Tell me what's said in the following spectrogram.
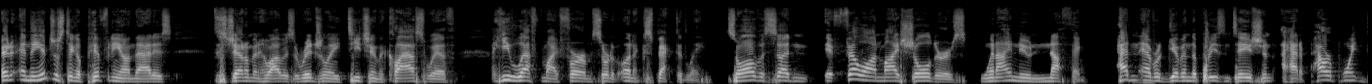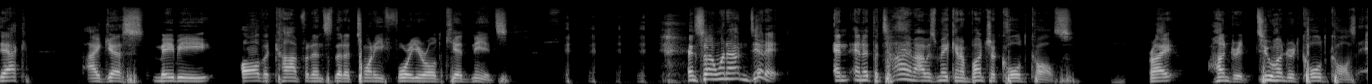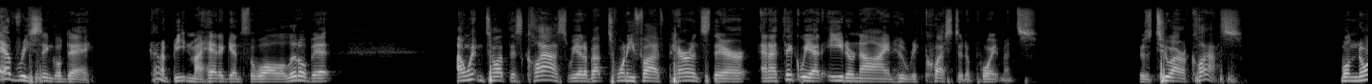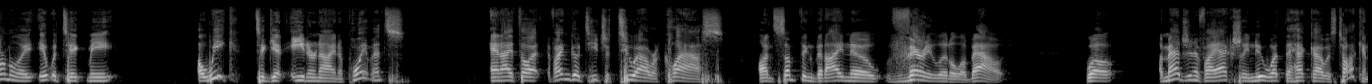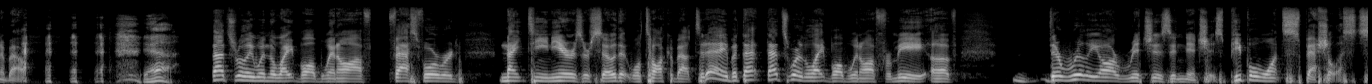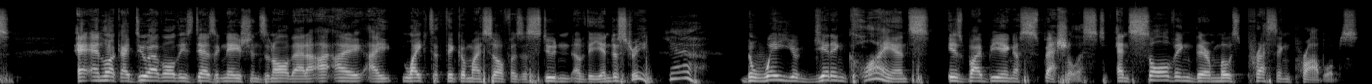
And, and the interesting epiphany on that is this gentleman who I was originally teaching the class with. He left my firm sort of unexpectedly. So all of a sudden, it fell on my shoulders when I knew nothing hadn't ever given the presentation. I had a PowerPoint deck. I guess maybe all the confidence that a 24 year old kid needs. and so I went out and did it. And, and at the time, I was making a bunch of cold calls, hmm. right? 100, 200 cold calls every single day, kind of beating my head against the wall a little bit. I went and taught this class. We had about 25 parents there, and I think we had eight or nine who requested appointments. It was a two hour class. Well, normally it would take me a week to get eight or nine appointments. And I thought, if I can go teach a two hour class on something that I know very little about, well, imagine if I actually knew what the heck I was talking about. yeah. That's really when the light bulb went off. Fast forward 19 years or so that we'll talk about today, but that that's where the light bulb went off for me of there really are riches and niches. People want specialists. And, look, I do have all these designations and all that. I, I, I like to think of myself as a student of the industry. Yeah. The way you're getting clients is by being a specialist and solving their most pressing problems.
